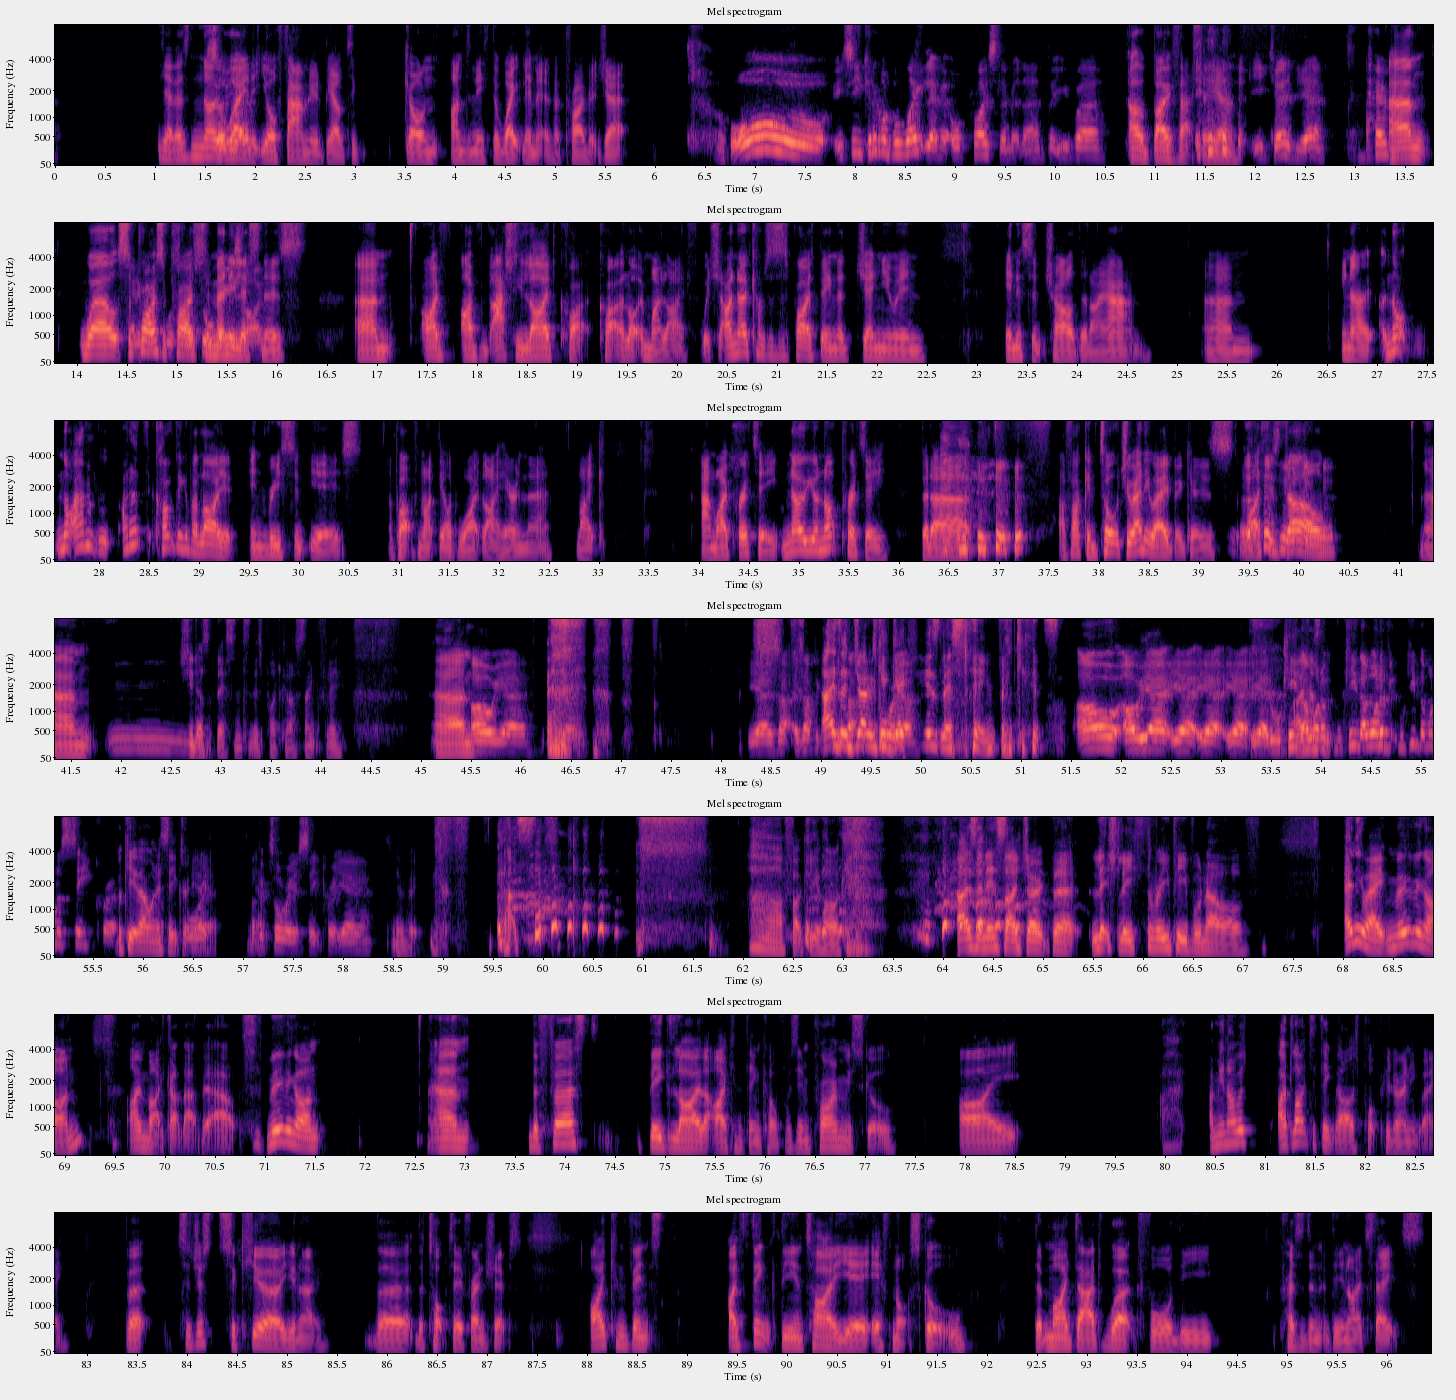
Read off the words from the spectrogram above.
Yeah, there's no So, way yeah. that your family would be able to go on underneath the weight limit of a private jet. Oh, so you could have gone for weight limit or price limit there, but you've uh, Oh, both actually. Yeah. you could, yeah. Um, Um, well, surprise, what's- surprise to many listeners. Um, I've I've actually lied quite quite a lot in my life, which I know comes as a surprise, being the genuine, innocent child that I am. Um, you know, not not I haven't I don't can't think of a lie in recent years apart from like the odd white lie here and there. Like, am I pretty? No, you're not pretty. But uh, I fucking talk to you anyway because life is dull. Um, Mm. she doesn't listen to this podcast, thankfully. Um, Oh yeah, yeah. yeah is that is that, that is a joke in case she is listening because Oh, oh yeah, yeah, yeah, yeah, yeah. We'll keep I that just- one. We'll keep that one. We'll keep that one a secret. we'll keep that one a secret. Yeah, Victoria. yeah. A Victoria's secret. Yeah, yeah. yeah but that's ah fuck you, hog. That is an inside joke that literally three people know of. Anyway, moving on. I might cut that bit out. Moving on. Um, the first big lie that I can think of was in primary school. I, I, I mean, I was. I'd like to think that I was popular anyway, but to just secure, you know, the the top tier friendships, I convinced. I think the entire year, if not school, that my dad worked for the president of the United States.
